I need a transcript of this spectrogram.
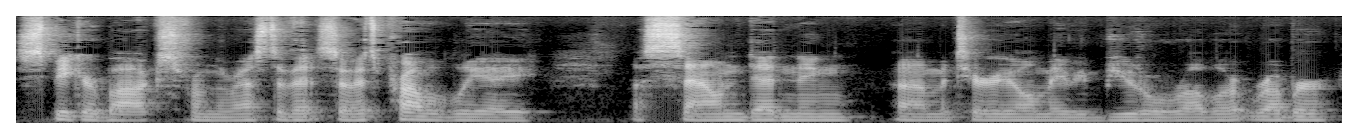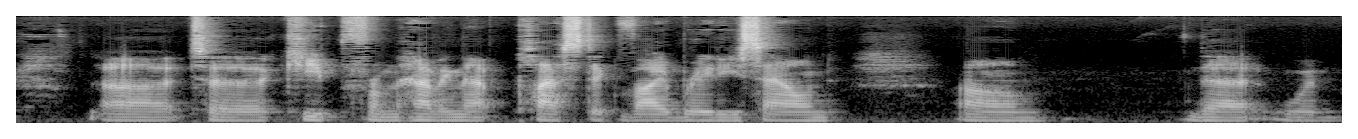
speaker box from the rest of it. So it's probably a, a sound deadening uh, material, maybe butyl rubber, rubber uh, to keep from having that plastic vibraty sound um, that would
